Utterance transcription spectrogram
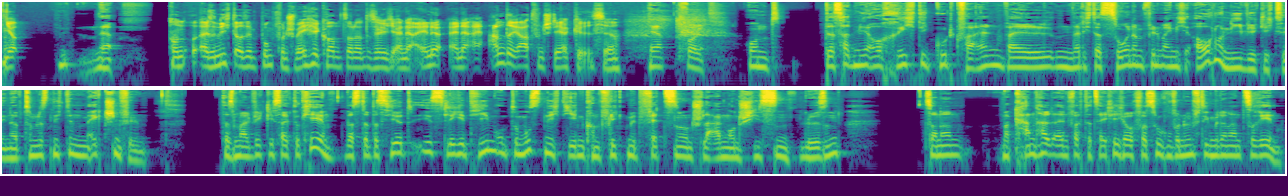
Ja. Ja. Und also nicht aus dem Punkt von Schwäche kommt, sondern tatsächlich eine, eine, eine andere Art von Stärke ist, ja. Ja, voll. Und das hat mir auch richtig gut gefallen, weil, weil ich das so in einem Film eigentlich auch noch nie wirklich gesehen habe, zumindest nicht in einem Actionfilm dass man halt wirklich sagt, okay, was da passiert, ist legitim und du musst nicht jeden Konflikt mit Fetzen und Schlagen und Schießen lösen, sondern man kann halt einfach tatsächlich auch versuchen, vernünftig miteinander zu reden.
